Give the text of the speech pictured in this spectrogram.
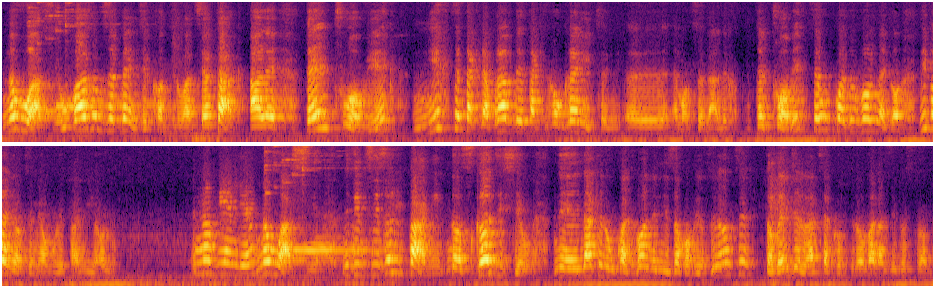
no właśnie, uważam, że będzie kontynuacja, tak, ale ten człowiek nie chce tak naprawdę takich ograniczeń e, emocjonalnych. Ten człowiek chce układu wolnego. Wie pani o czym ja mówię, pani Jolu? No wiem, wiem. No właśnie. No Więc jeżeli pani no, zgodzi się y, na ten układ wolny, niezobowiązujący, to będzie relacja kontynuowana z jego strony.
